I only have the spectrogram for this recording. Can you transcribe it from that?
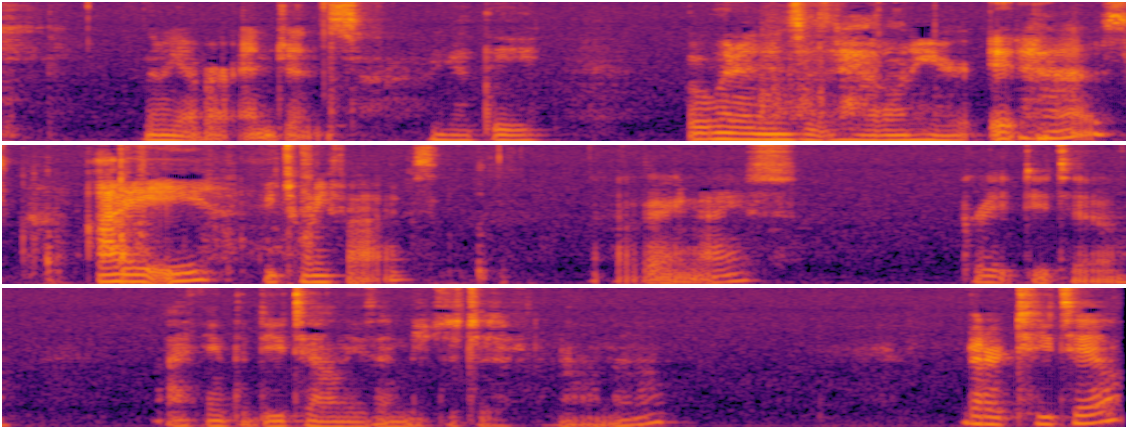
And then we have our engines. We got the what engines does it have on here? It has IAE V25s very nice. Great detail. I think the detail on these engines is just phenomenal. got our T-tail.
